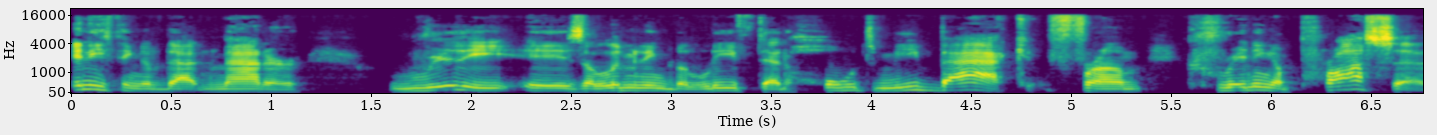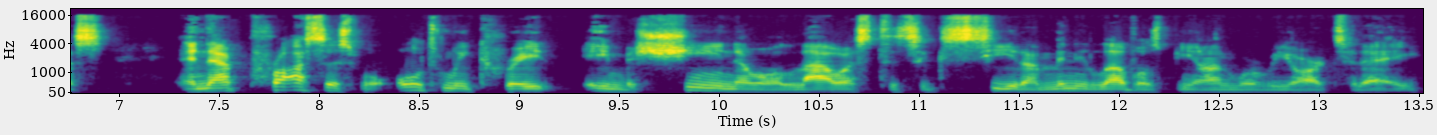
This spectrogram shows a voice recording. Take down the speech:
anything of that matter really is a limiting belief that holds me back from creating a process. And that process will ultimately create a machine that will allow us to succeed on many levels beyond where we are today.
